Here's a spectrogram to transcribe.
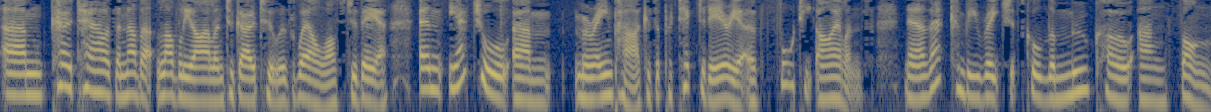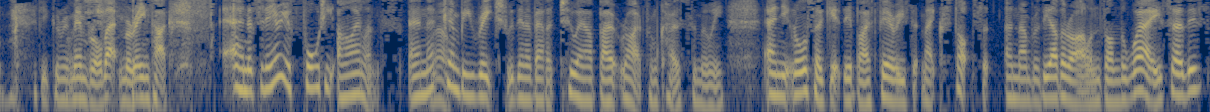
Um, Koh Tao is another lovely island to go to as well whilst you're there. And the actual um, marine park is a protected area of 40 islands. Now, that can be reached, it's called the Mu Ko Ang Thong, if you can remember oh, all that marine park. And it's an area of 40 islands, and that Wow. can be reached within about a two hour boat ride from Koh Samui. And you can also get there by ferries that make stops at a number of the other islands on the way. So there's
